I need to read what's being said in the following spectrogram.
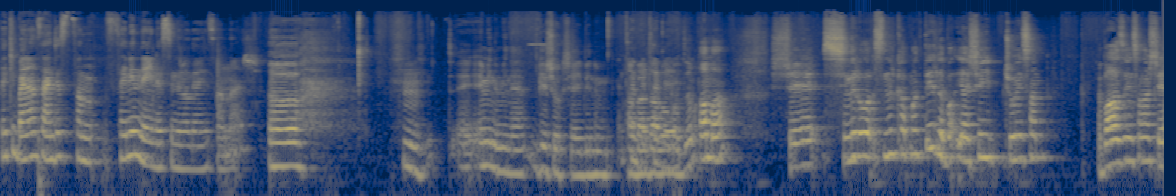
Peki Beren sence san- senin neyine sinir oluyor insanlar? Ee, hmm, e- eminim yine birçok şey benim Tabii, haberdar tabii. olmadığım ama şeye sinir sinir kapmak değil de ya şey çoğu insan bazı insanlar şey,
